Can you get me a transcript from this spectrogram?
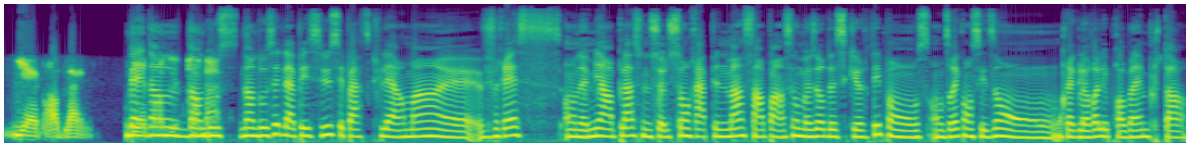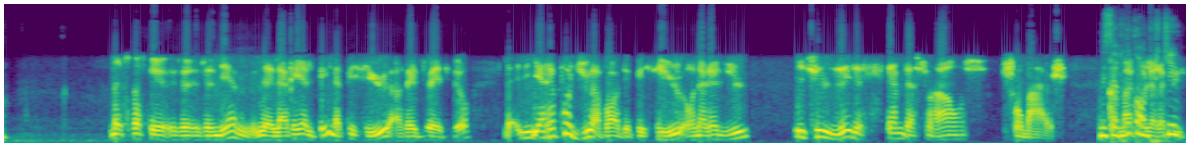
il y a un problème. Ben, dans, dans, le dossier de la PCU, c'est particulièrement euh, vrai. On a mis en place une solution rapidement sans penser aux mesures de sécurité, puis on, dirait qu'on s'est dit on réglera les problèmes plus tard. Mais c'est parce que, Geneviève, la, la réalité, la PCU aurait dû être là. Il n'y aurait pas dû avoir de PCU. On aurait dû utiliser le système d'assurance chômage. Mais c'est trop compliqué.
